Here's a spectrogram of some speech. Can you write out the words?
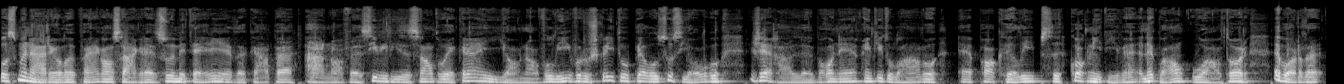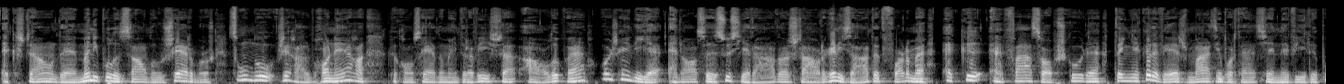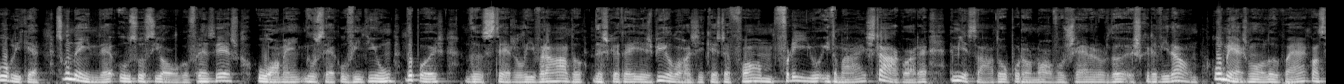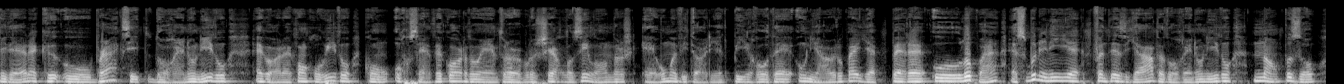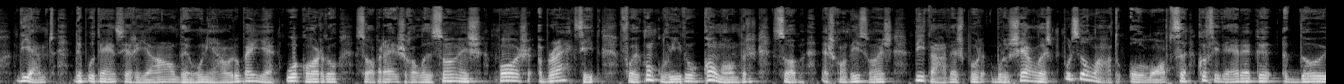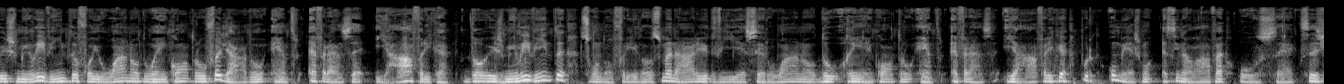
O semanário Le Pen consagra a sua matéria da capa à nova civilização do ecrã e ao novo livro escrito pelo sociólogo Gerald Bronner intitulado Apocalipse Cognitiva, na qual o autor aborda a questão da manipulação dos cérebros. Segundo Gerald Bronner, que concede uma entrevista ao Le Pen, hoje em dia a nossa sociedade está organizada de forma a que a face obscura tenha cada vez mais importância na vida pública. Segundo ainda o sociólogo francês, o homem do século século XXI, depois de se ter livrado das cadeias biológicas da fome, frio e demais, está agora ameaçado por um novo género de escravidão. O mesmo Le Pen considera que o Brexit do Reino Unido, agora concluído com o recente acordo entre Bruxelas e Londres, é uma vitória de pirro da União Europeia. Para o Le Pen, a soberania fantasiada do Reino Unido não pesou diante da potência real da União Europeia. O acordo sobre as relações pós-Brexit foi concluído com Londres sob as condições ditadas por Bruxelas. Por seu lado, o Lopes considera que 2020 foi o ano do encontro falhado entre a França e a África. 2020, segundo o referido semanário, devia ser o ano do reencontro entre a França e a África, porque o mesmo assinalava o 60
